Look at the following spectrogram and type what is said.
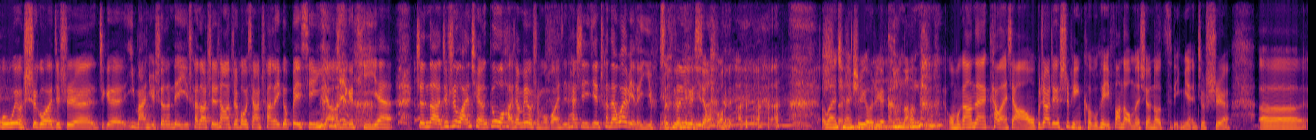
我我有试过，就是这个一码女生的内衣穿到身上之后，像穿了一个背心一样的那个体验，真的就是完全跟我好像没有什么关系，它是一件穿在外面的衣服，是分离 效果，完全是有这个可能的。我们刚刚在开玩笑啊，我不知道这个视频可不可以放到我们的 show notes 里面，就是呃。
